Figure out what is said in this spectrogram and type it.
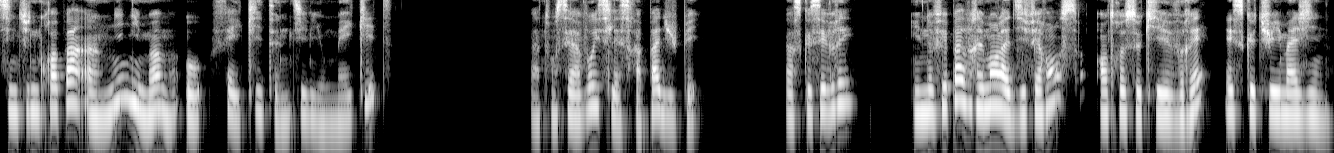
si tu ne crois pas un minimum au fake it until you make it, bah, ton cerveau il se laissera pas duper. Parce que c'est vrai, il ne fait pas vraiment la différence entre ce qui est vrai et ce que tu imagines.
